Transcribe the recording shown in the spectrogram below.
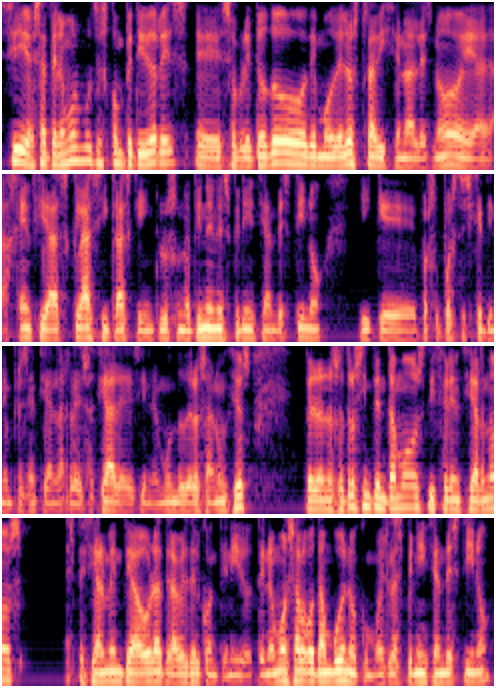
Sí, o sea, tenemos muchos competidores, eh, sobre todo de modelos tradicionales, ¿no? Eh, agencias clásicas que incluso no tienen experiencia en destino y que, por supuesto, sí que tienen presencia en las redes sociales y en el mundo de los anuncios, pero nosotros intentamos diferenciarnos especialmente ahora a través del contenido. Tenemos algo tan bueno como es la experiencia en destino,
